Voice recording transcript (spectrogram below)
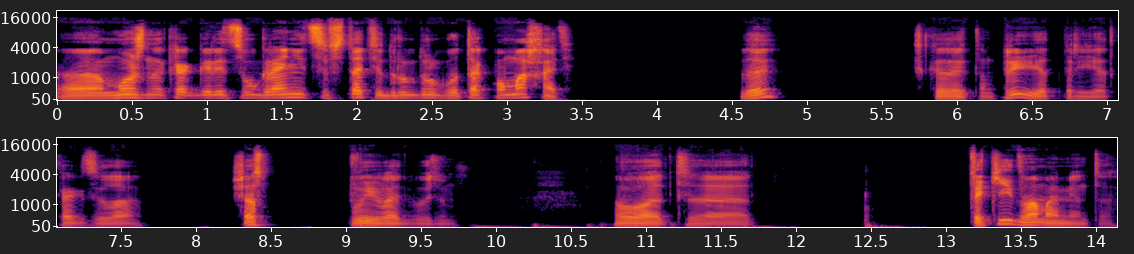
можно, как говорится, у границы встать и друг другу вот так помахать, да? Сказать там, привет, привет, как дела? Сейчас воевать будем. Вот. э, Такие два момента.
